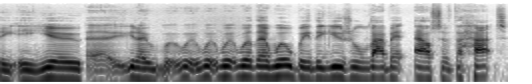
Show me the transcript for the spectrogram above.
the EU. Uh, you know, w- w- w- there will be the usual rabbit out of the hat.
